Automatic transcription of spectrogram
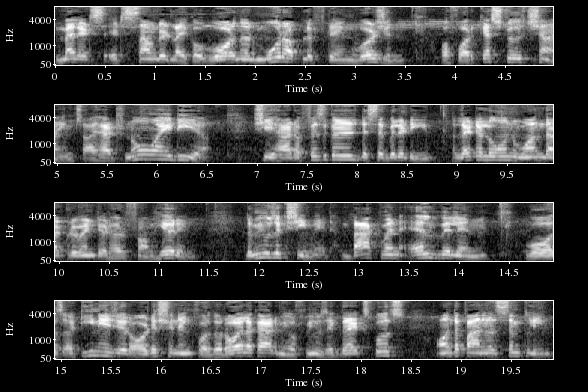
mallets. It sounded like a Warner, more uplifting version of orchestral chimes. I had no idea she had a physical disability, let alone one that prevented her from hearing the music she made. Back when Evelyn was a teenager auditioning for the Royal Academy of Music, the experts on the panel simply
